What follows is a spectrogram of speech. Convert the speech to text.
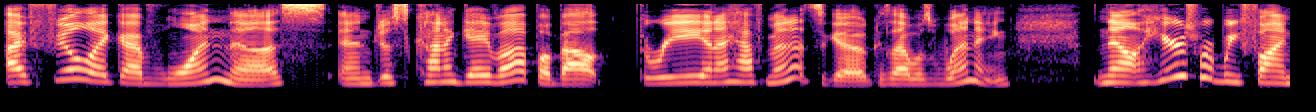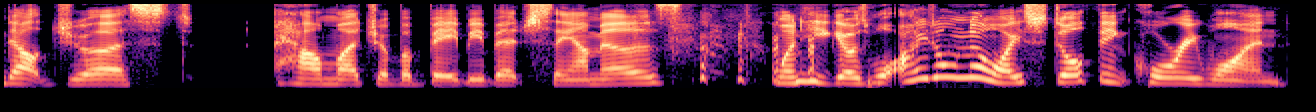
I feel like I've won this and just kind of gave up about three and a half minutes ago because I was winning. Now, here's where we find out just how much of a baby bitch Sam is when he goes, Well, I don't know. I still think Corey won.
